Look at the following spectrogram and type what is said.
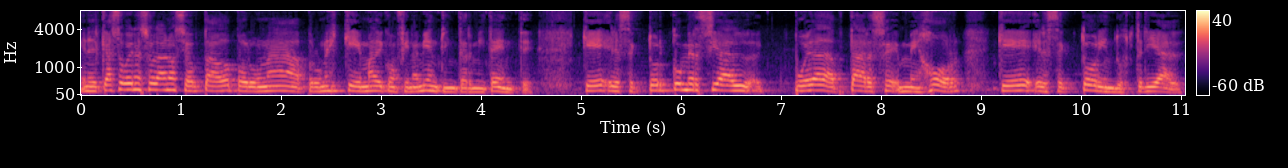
En el caso venezolano se ha optado por, una, por un esquema de confinamiento intermitente que el sector comercial pueda adaptarse mejor que el sector industrial,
